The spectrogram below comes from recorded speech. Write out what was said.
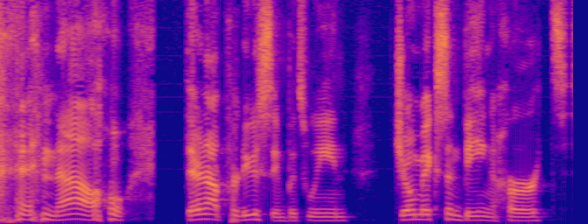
and now they're not producing between Joe Mixon being hurt,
